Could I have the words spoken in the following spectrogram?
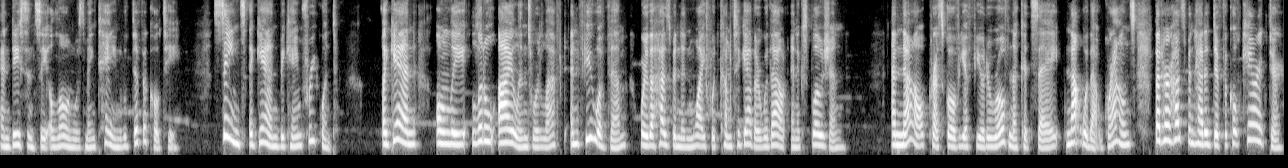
and decency alone was maintained with difficulty. Scenes again became frequent. Again, only little islands were left, and few of them where the husband and wife would come together without an explosion. And now Praskovia Fyodorovna could say, not without grounds, that her husband had a difficult character.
